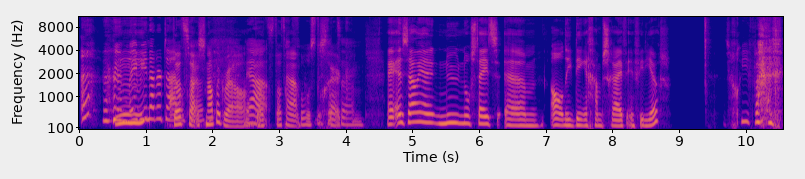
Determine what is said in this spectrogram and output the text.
maybe another time. Dat zou- zo. snap ik wel. Ja. Dat, dat Ja. gevoel is toch Dus dat, gek. ehm, Hey, en zou jij nu nog steeds ehm, al die dingen gaan beschrijven in video's? Dat is een goede vraag.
